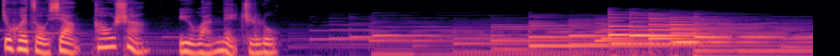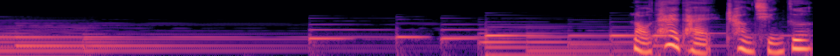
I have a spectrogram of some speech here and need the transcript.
就会走向高尚与完美之路。老太太唱情歌。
